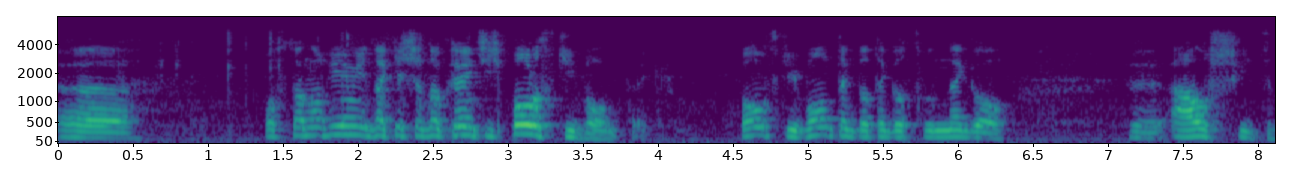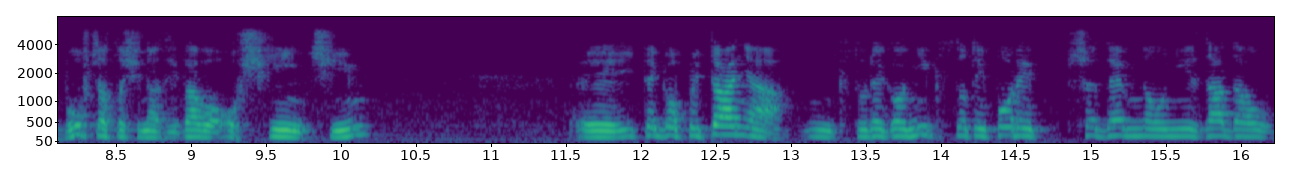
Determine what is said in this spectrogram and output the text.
e, postanowiłem jednak jeszcze dokręcić polski wątek. Polski wątek do tego słynnego e, Auschwitz, wówczas to się nazywało Oświęcim. E, I tego pytania, którego nikt do tej pory przede mną nie zadał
